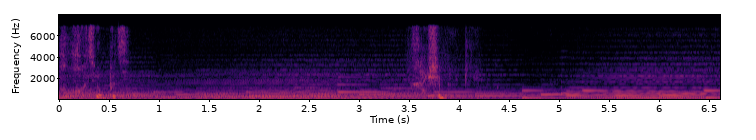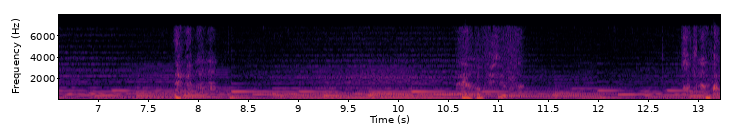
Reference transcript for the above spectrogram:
好久不见，不行了，好难过。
